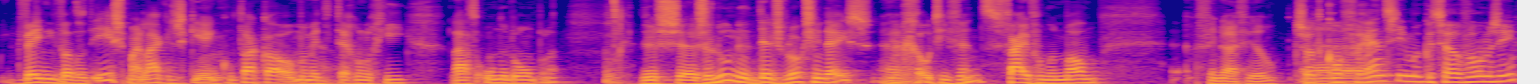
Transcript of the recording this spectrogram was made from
ik weet niet wat het is, maar laat ik eens een keer in contact komen met die technologie, laten onderdompelen. Dus eh zodoende de Dutch Blockchain Days, een groot event, 500 man, vinden wij veel. Een soort Eh, conferentie, moet ik het zo voor me zien?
